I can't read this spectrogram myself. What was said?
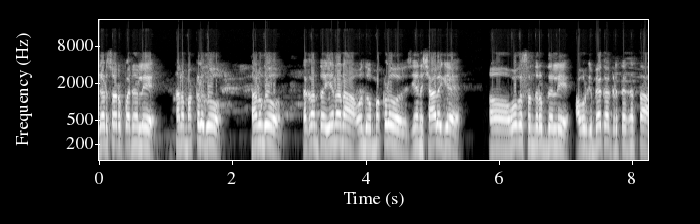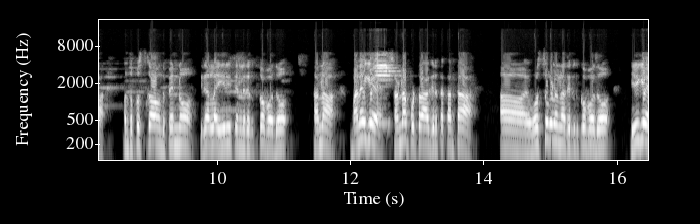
ಎರಡು ಸಾವಿರ ರೂಪಾಯಿನಲ್ಲಿ ನನ್ನ ಮಕ್ಕಳಿಗೂ, ನನಗೂ ತಕ್ಕಂಥ ಏನಾನ ಒಂದು ಮಕ್ಕಳು ಏನು ಶಾಲೆಗೆ ಹೋಗೋ ಸಂದರ್ಭದಲ್ಲಿ ಅವ್ರಿಗೆ ಬೇಕಾಗಿರ್ತಕ್ಕಂಥ ಒಂದು ಪುಸ್ತಕ, ಒಂದು ಪೆನ್ನು ಇದೆಲ್ಲ ಈ ರೀತಿಯಲ್ಲಿ ತೆಗೆದುಕೋಬಹುದು ನನ್ನ ಮನೆಗೆ ಸಣ್ಣ ಪುಟ್ಟ ಆಗಿರ್ತಕ್ಕಂಥ ವಸ್ತುಗಳನ್ನು ತೆಗೆದುಕೋಬಹುದು ಹೀಗೆ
